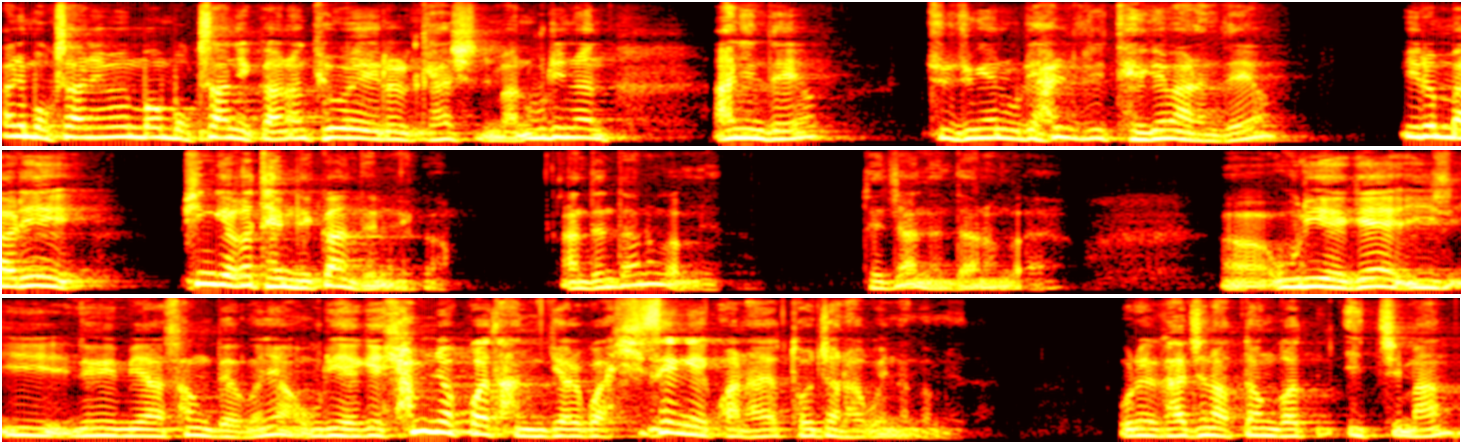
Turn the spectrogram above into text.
아니 목사님은 뭐 목사니까는 교회 일을 이렇게 하시지만 우리는 아닌데요. 주중에는 우리 할 일이 되게 많은데요. 이런 말이 핑계가 됩니까 안 됩니까? 안 된다는 겁니다. 되지 않는다는 거예요. 어, 우리에게 이, 이 느헤미야 성벽은요. 우리에게 협력과 단결과 희생에 관하여 도전하고 있는 겁니다. 우리가 가진 어떤 것 있지만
